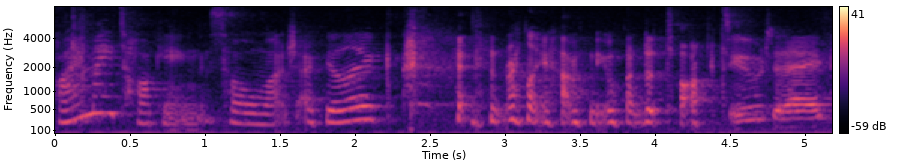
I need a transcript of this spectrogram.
why am I talking so much? I feel like I didn't really have anyone to talk to today.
